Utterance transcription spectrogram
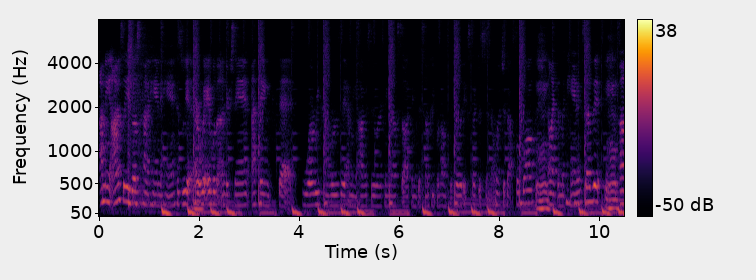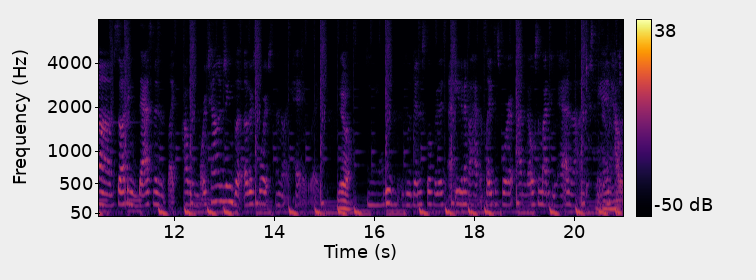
I mean, honestly, it goes kind of hand in hand because we are we're able to understand. I think that where we kind of lose it. I mean, obviously we're female, so I think that some people don't really expect us to know much about football mm-hmm. and like the mechanics of it. Mm-hmm. Um, so I think that's been like probably more challenging. But other sports, I'm like, hey, like yeah. Yeah. We've, we've been to school for this. Even if I haven't played the sport, I know somebody who has, and I understand how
